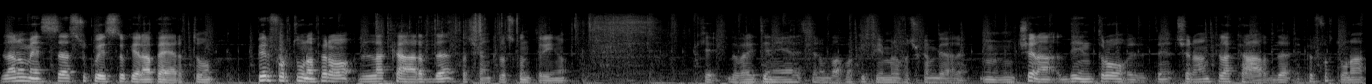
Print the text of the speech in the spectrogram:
l'hanno messa su questo che era aperto. Per fortuna però la card, qua c'è anche lo scontrino che dovrei tenere se non va qualche film lo faccio cambiare. Mm, c'era dentro vedete c'era anche la card e per fortuna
